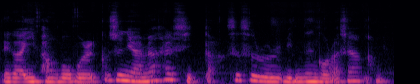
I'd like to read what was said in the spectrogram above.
내가 이 방법을 꾸준히 하면 할 수 있다. 스스로를 믿는 거라 생각합니다.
